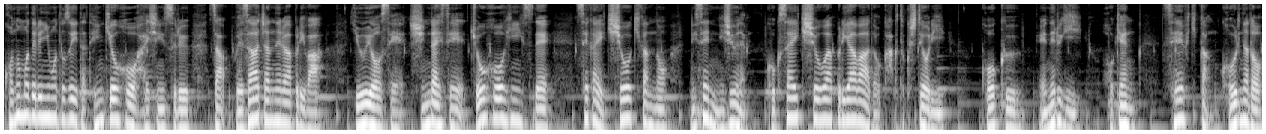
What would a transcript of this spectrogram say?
このモデルに基づいた天気予報を配信するザ・ウェザーチャンネルアプリは有用性、信頼性、情報品質で世界気象機関の2020年国際気象アプリアワードを獲得しており、航空、エネルギー、保険、政府機関、小売など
